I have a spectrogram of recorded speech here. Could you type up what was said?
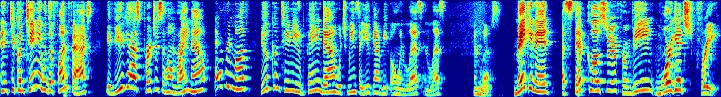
And to continue with the fun facts, if you guys purchase a home right now, every month you'll continue paying down, which means that you're gonna be owing less and less and less, making it a step closer from being mortgage free.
